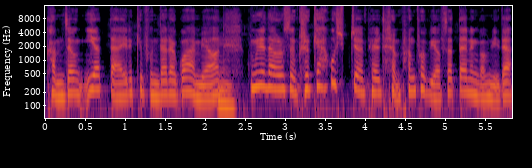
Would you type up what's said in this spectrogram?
감정이었다 이렇게 본다라고 하면 음. 국민의당으로서는 그렇게 하고 싶지만 별다른 방법이 없었다는 겁니다.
